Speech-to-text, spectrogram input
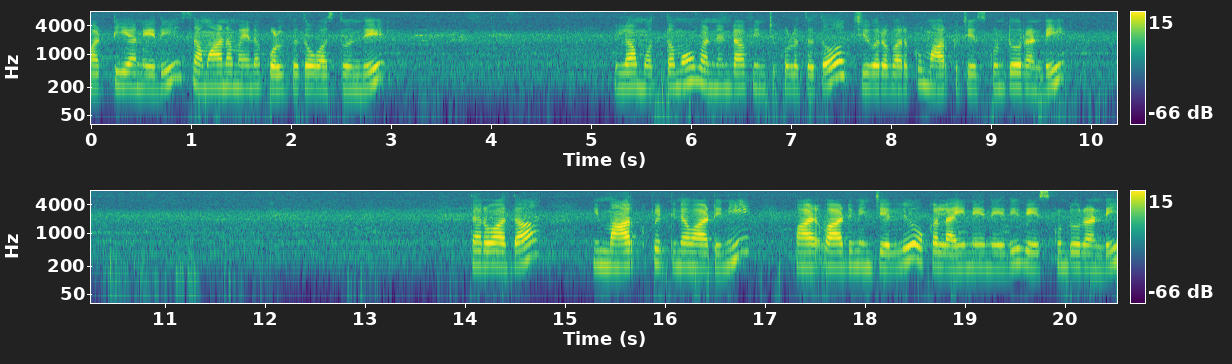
పట్టి అనేది సమానమైన కొలతతో వస్తుంది. ఇలా మొత్తము వన్ అండ్ హాఫ్ ఇంచ్ కొలతతో చివరి వరకు మార్క్ చేసుకుంటూ రండి. తర్వాత ఈ మార్క్ పెట్టిన వాటిని వాటి మించి వెళ్ళి ఒక లైన్ అనేది వేసుకుంటూ రండి.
